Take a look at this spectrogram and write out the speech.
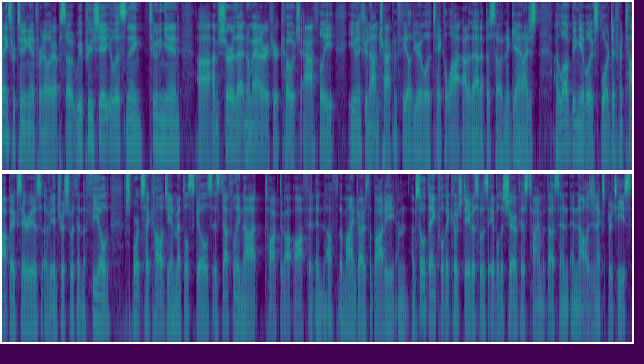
Thanks for tuning in for another episode. We appreciate you listening, tuning in. Uh, I'm sure that no matter if you're a coach, athlete, even if you're not in track and field, you're able to take a lot out of that episode. And again, I just I love being able to explore different topics, areas of interest within the field. Sports psychology and mental skills is definitely not talked about often enough. The mind drives the body. And I'm so thankful that Coach Davis was able to share of his time with us and, and knowledge and expertise.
